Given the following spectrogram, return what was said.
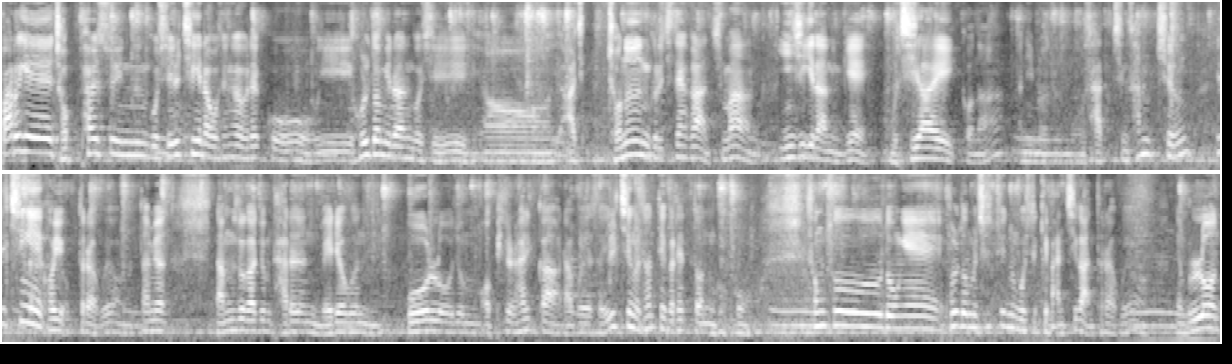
빠르게 접할 수 있는 곳이 1층이라고 생각을 했고 이 홀덤이라는 것이 어, 아직 저는 그렇지 생각 않지만 인식이라는 게 뭐 지하에 있거나 아니면 뭐 4층, 3층, 1층에 거의 없더라고요. 그렇다면 남들과 좀 다른 매력은 뭘로 좀 어필을 할까라고 해서 1층을 선택을 했던 거고 성수동에 홀덤을 칠 수 있는 곳이 이렇게 많지가 않더라고요. 네, 물론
